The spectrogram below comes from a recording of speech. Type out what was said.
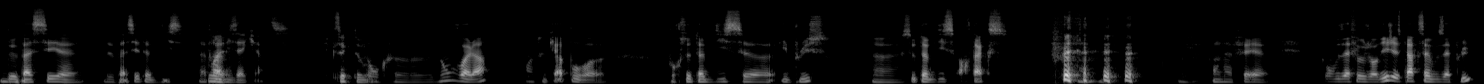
de, passer, euh, de passer top 10, notre ami Zach Hertz. Exactement. Donc, donc voilà, en tout cas pour, euh, pour ce top 10 euh, et plus, euh, ce top 10 hors taxe qu'on a fait, qu'on vous a fait aujourd'hui. J'espère que ça vous a plu.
